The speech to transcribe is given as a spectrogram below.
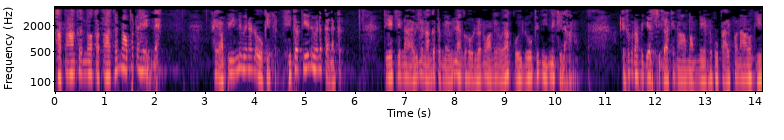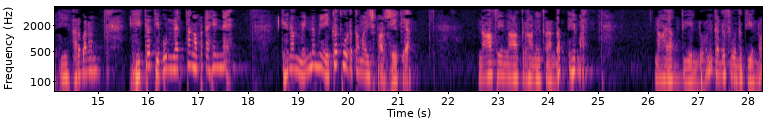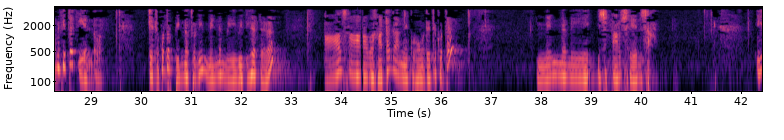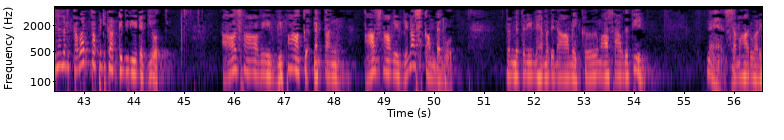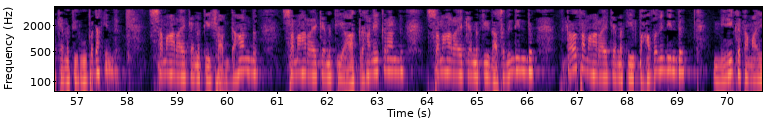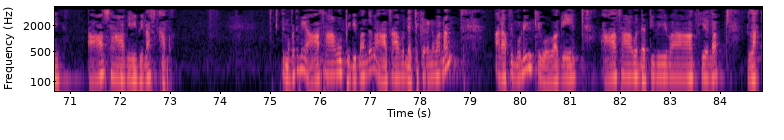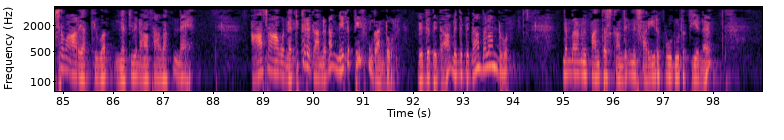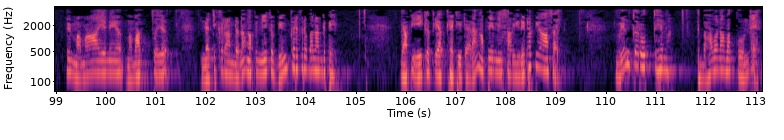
කතා කරනවා කතා කරනවා අපට හෙන්නේ නැහැ. අපි ඉන්නේ වෙන ලෝකයක. හිත තියෙන වෙන තැනක. ඒ කෙනා ඇවිල්ලා ළඟටම ඇවිල්ලා ඇඟ හොල්ලනවා අනේ ඔයා කොයි ලෝකෙද ඉන්නේ කියලා අහනවා. එතකොට අපි ගැස්සිලා කියනවා මම මේ ලොකු කල්පනාවක හිටියේ අර බලන්න. හිත තිබුණ නැත්නම් අපට ඇහෙන්නේ එහෙනම් මෙන්න මේ එකතුවට තමයි ස්පර්ශය කියන්නේ. නාසයෙන් ආග්‍රහණය කරන්නත් එහෙමයි. නහයක් තියෙන්න ඕනේ, ගඳ සුවඳ තියෙන්න ඕනේ, හිත තියෙන්න ඕනේ. එතකොට පින්නතුනි මෙන්න මේ විදිහට ආසාව හටගන්නේ කොහොමද එතකොට මෙන්න මේ ස්පර්ශය නිසා. ඊළඟට තවත් අපි ටිකක් ඉදිරියට ගියොත් ආශාවේ විපාක නැත්තම් ආශාවේ වෙනස්කම් බැලුවොත් දැන් මෙතන ඉන්න හැමදෙනාම එකම ආශාවද තියෙන්නේ. නෑ සමහරව හරි කැමති රූප දකින්න සමහර අය කැමති ශබ්ද අහන්න සමහර අය කැමති ආග්‍රහණය කරන්න සමහර අය කැමති රස විඳින්න තව සමහර අය කැමති පහස විඳින්න මේක තමයි ආශාවේ වෙනස්කම මොකද මේ ආශාව පිළිබඳව ආශාව නැති කරනවා නම් අර අපි මුලින් කිව්වා වගේ ආශාව නැති වේවා කියලා ලක්ෂ වාරයක් කිව්වත් නැති වෙන ආශාවක් නැහැ. ආශාව නැති කර ගන්න නම් මේක තේරුම් ගන්න ඕන. බෙද බෙදා බෙද බෙදා බලන්න ඕන. දැන් බලන්න මේ පංචස්කන්ධෙ මේ ශරීර කූඩුවට තියෙන මේ මමායනය මමත්වය නැති කරන්න නම් අපි මේක වෙන් කර කර බලන්න බෑ. දැන් අපි ඒකකයක් හැටියට අරන් අපේ මේ ශරීරයට අපි ආසයි. වෙන් කරොත් එහෙම භාවනාවක් ඕනේ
